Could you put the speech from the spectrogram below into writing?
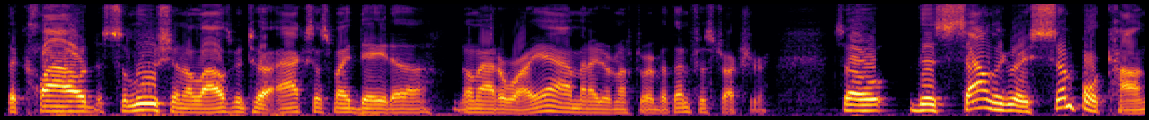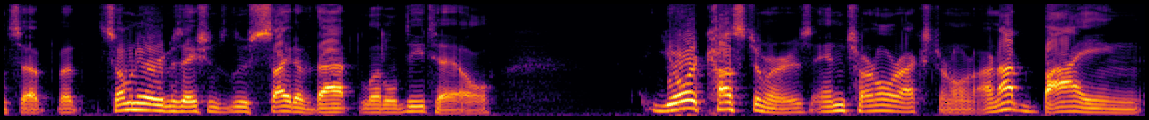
The cloud solution allows me to access my data no matter where I am, and I don't have to worry about the infrastructure. So this sounds like a very simple concept, but so many organizations lose sight of that little detail. Your customers, internal or external, are not buying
